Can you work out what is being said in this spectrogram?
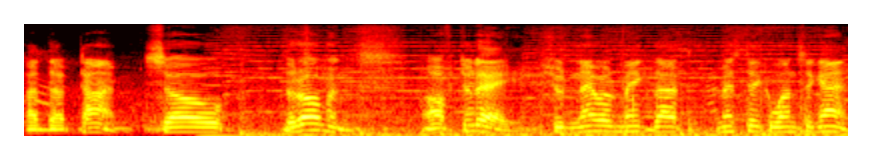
at that time. So, the Romans of today should never make that mistake once again.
